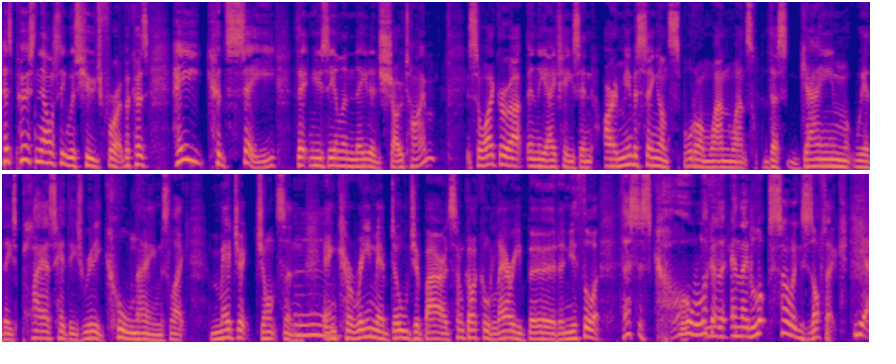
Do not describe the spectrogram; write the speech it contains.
his personality was huge for it because he could see that New Zealand needed showtime. So I grew up in the eighties, and I remember seeing on Sport on One once this game where these players had these really cool names like Magic Johnson mm. and Kareem Abdul-Jabbar and some guy called Larry Bird, and you thought this is cool. Look at it, and they looked so exotic. Yeah.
